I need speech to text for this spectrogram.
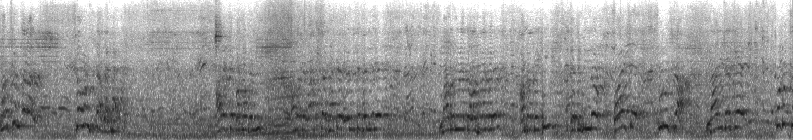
ধর্ষণ করার সাহসটা দেখায়। আরেকটা কথা বলি, আমাদের রাস্তাঘাটে এলিতে ফেলিতে মা বোনেরা চলাফেরা করে। আমরা দেখি যে বিভিন্ন বয়সের পুরুষরা নারীদেরকে কটুক্তি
